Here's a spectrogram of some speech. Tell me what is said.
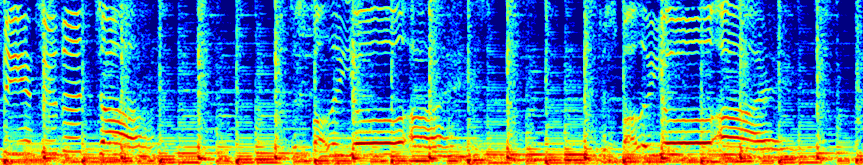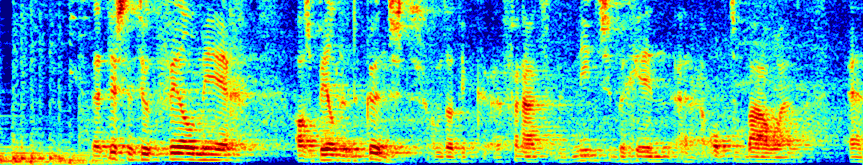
see into the dark. Just follow your eyes, just follow your eyes. Het is natuurlijk veel meer als beeldende kunst, omdat ik eh, vanuit niets begin uh, op te bouwen en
